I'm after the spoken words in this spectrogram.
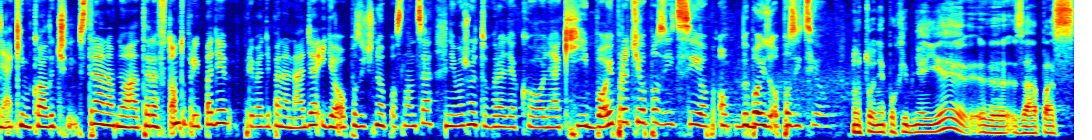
nejakým koaličným stranám. No a teda v tomto prípade, v prípade pána Náďa, ide o opozičného poslanca. Nemôžeme to brať ako nejaký boj proti opozícii, o, boj s opozíciou? No to nepochybne je e, zápas,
